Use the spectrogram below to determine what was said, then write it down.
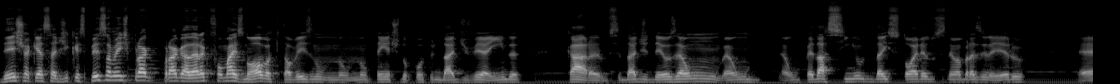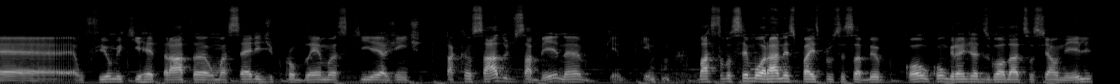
deixo aqui essa dica especialmente pra, pra galera que for mais nova, que talvez não, não, não tenha tido oportunidade de ver ainda. Cara, Cidade de Deus é um, é um, é um pedacinho da história do cinema brasileiro. É, é um filme que retrata uma série de problemas que a gente tá cansado de saber, né? Quem, quem, basta você morar nesse país para você saber qual quão grande é a desigualdade social nele.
